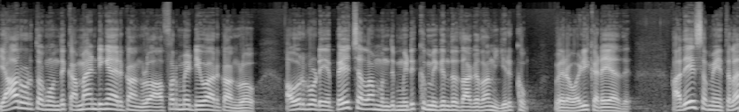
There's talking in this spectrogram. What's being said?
யார் ஒருத்தவங்க வந்து கமாண்டிங்காக இருக்காங்களோ அஃபர்மேட்டிவாக இருக்காங்களோ அவர்களுடைய பேச்செல்லாம் வந்து மிடுக்கு மிகுந்ததாக தான் இருக்கும். வேறு வழி கிடையாது. அதே சமயத்தில்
